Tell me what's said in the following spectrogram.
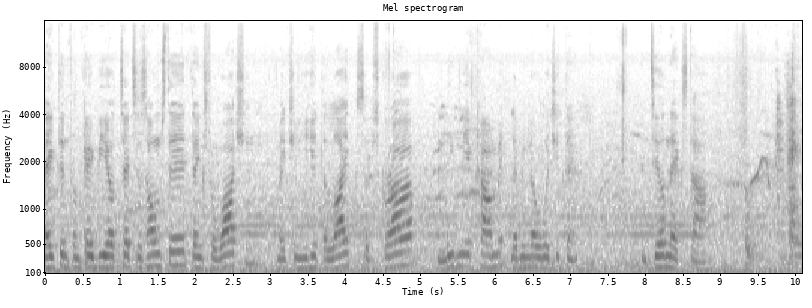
Nathan from KBL Texas Homestead, thanks for watching. Make sure you hit the like, subscribe, and leave me a comment. Let me know what you think. Until next time.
